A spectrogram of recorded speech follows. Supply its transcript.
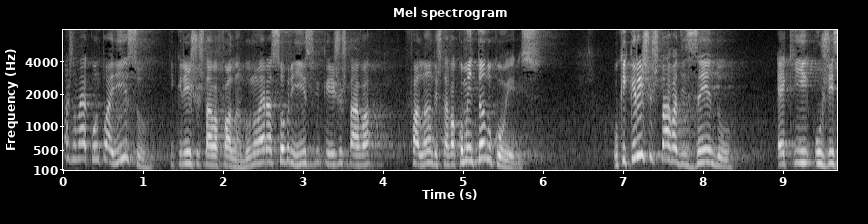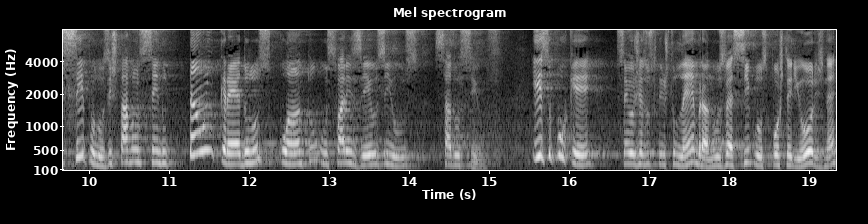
Mas não é quanto a isso que Cristo estava falando, não era sobre isso que Cristo estava falando, estava comentando com eles. O que Cristo estava dizendo é que os discípulos estavam sendo tão incrédulos quanto os fariseus e os saduceus. Isso porque o Senhor Jesus Cristo lembra nos versículos posteriores, né?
